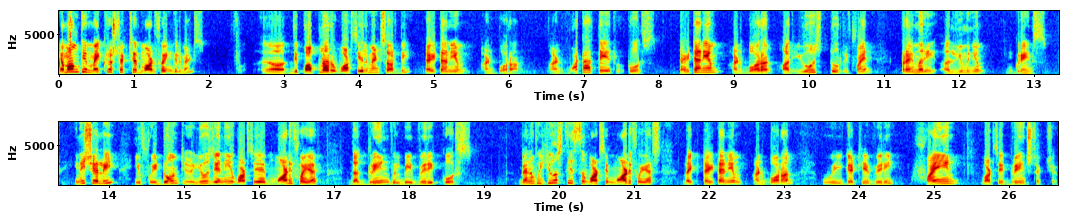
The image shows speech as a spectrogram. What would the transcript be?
Among the microstructure modifying elements uh, the popular what elements are the titanium and boron and what are their roles? Titanium and boron are used to refine primary aluminum grains. Initially if we do not use any what's a modifier the grain will be very coarse. When we use this what's a modifiers like titanium and boron we get a very fine what's a grain structure.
